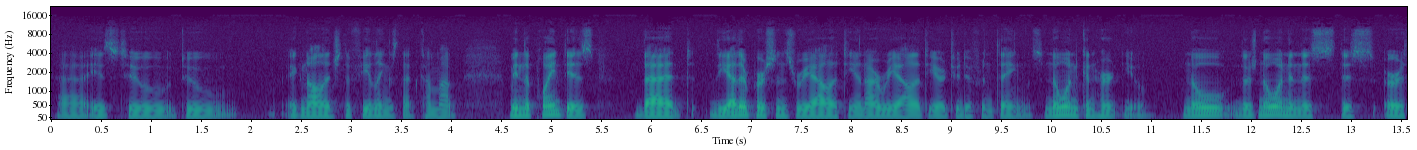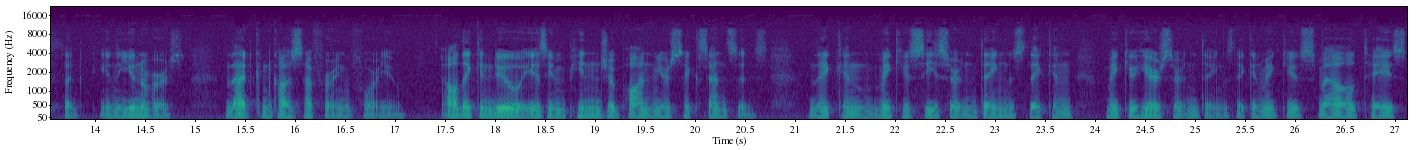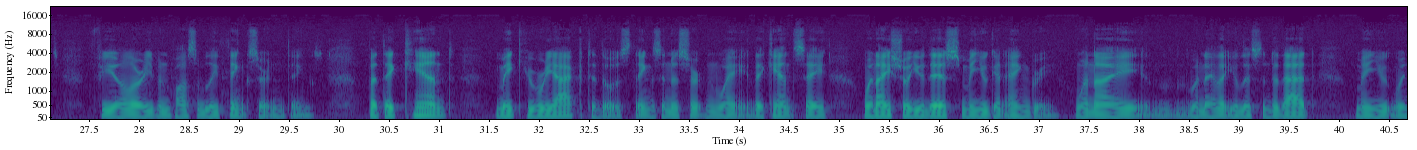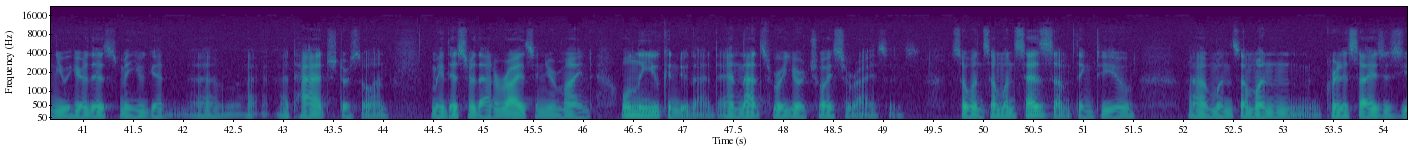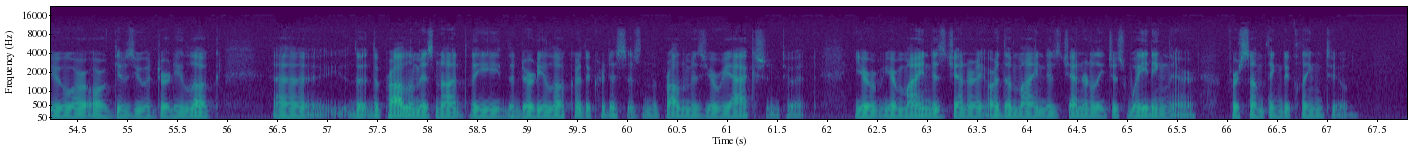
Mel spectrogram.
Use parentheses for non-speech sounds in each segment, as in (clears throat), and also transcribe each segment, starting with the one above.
uh, is to to acknowledge the feelings that come up. I mean, the point is that the other person's reality and our reality are two different things. No one can hurt you. No, there's no one in this this earth that in the universe that can cause suffering for you. All they can do is impinge upon your six senses. They can make you see certain things, they can make you hear certain things, they can make you smell, taste, feel, or even possibly think certain things. But they can't make you react to those things in a certain way. They can't say, when I show you this, may you get angry. When I when I let you listen to that, may you when you hear this, may you get uh, attached or so on. May this or that arise in your mind. Only you can do that, and that's where your choice arises. So when someone says something to you, um, when someone criticizes you or, or gives you a dirty look, uh, the the problem is not the, the dirty look or the criticism. The problem is your reaction to it. Your your mind is generally or the mind is generally just waiting there for something to cling to.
